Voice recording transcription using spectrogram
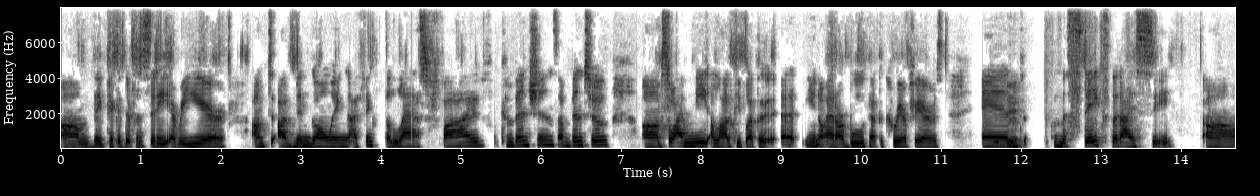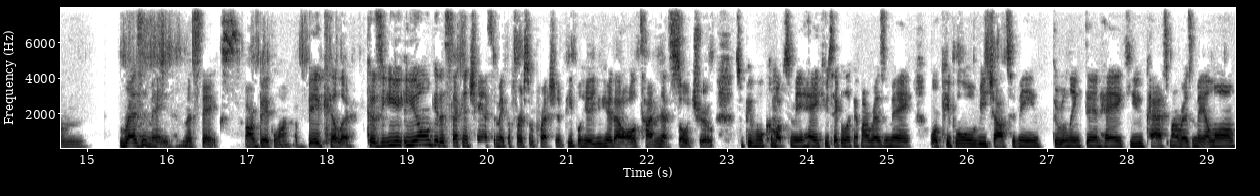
Um, they pick a different city every year. Um, t- I've been going, I think, the last five conventions I've been to. Um, so I meet a lot of people at the, at, you know, at our booth at the career fairs, and mm-hmm. mistakes that I see um, resume mistakes are a big one, a big killer. Because you, you don't get a second chance to make a first impression. People hear you hear that all the time, and that's so true. So people will come up to me, hey, can you take a look at my resume? Or people will reach out to me through LinkedIn, hey, can you pass my resume along?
